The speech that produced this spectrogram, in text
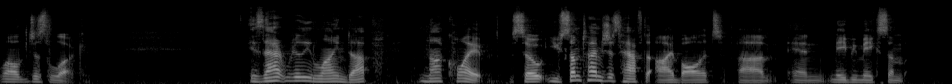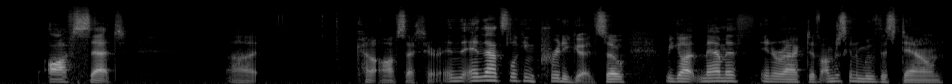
well, just look. Is that really lined up? Not quite. So you sometimes just have to eyeball it um, and maybe make some offset, uh, kind of offset here. And, and that's looking pretty good. So we got Mammoth Interactive. I'm just going to move this down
